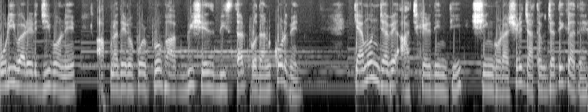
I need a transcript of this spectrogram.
পরিবারের জীবনে আপনাদের ওপর প্রভাব বিশেষ বিস্তার প্রদান করবেন। কেমন যাবে আজকের দিনটি সিংহ রাশির জাতক জাতিকাদের?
